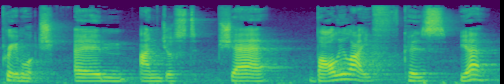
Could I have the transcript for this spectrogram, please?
pretty much, um, and just share Bali life because, yeah.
